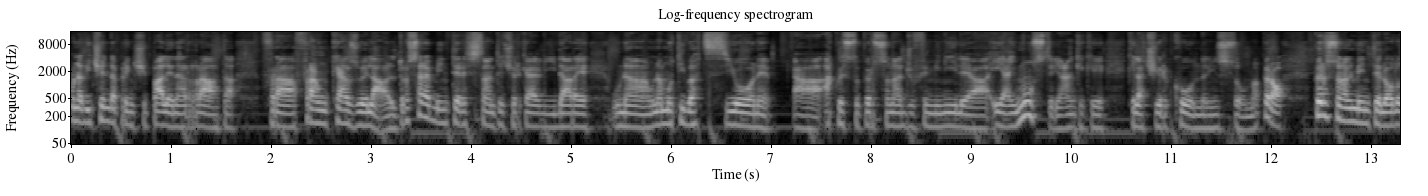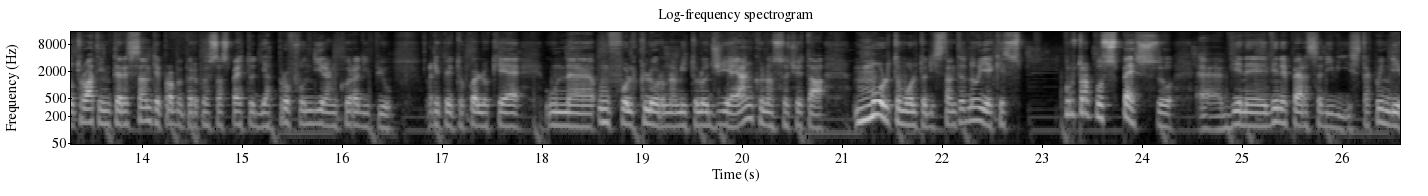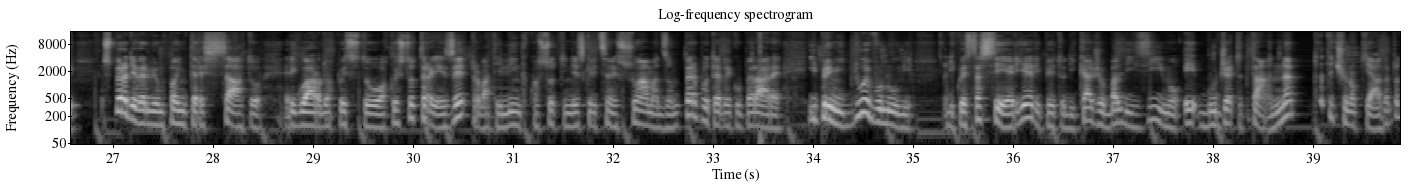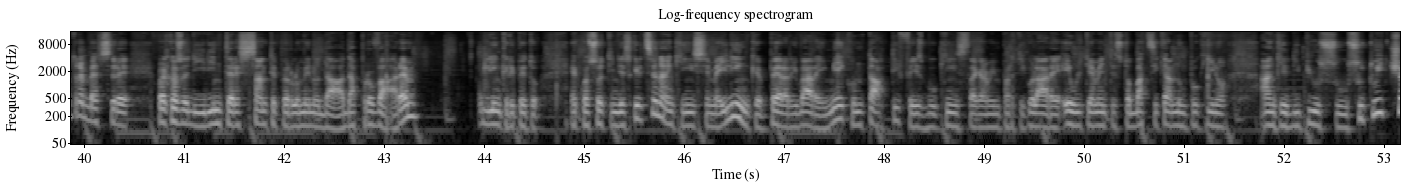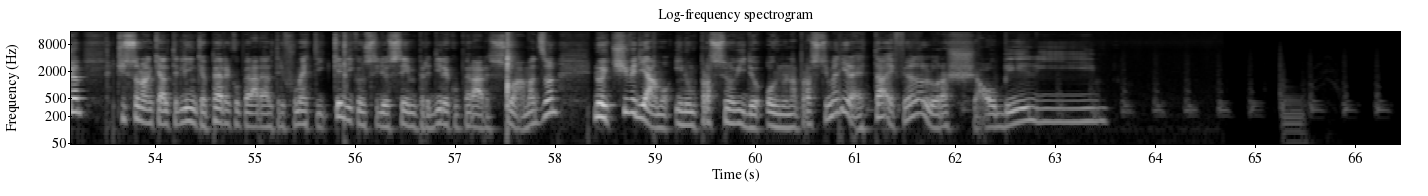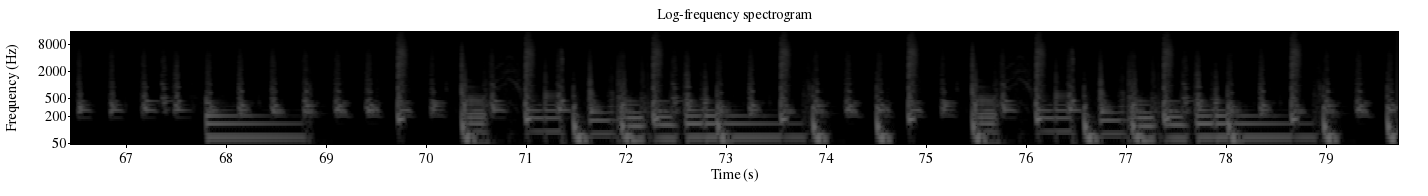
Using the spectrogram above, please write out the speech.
una vicenda principale narrata fra, fra, un caso e l'altro. Sarebbe interessante cercare di dare una, una motivazione a, a, questo personaggio femminile a, e ai mostri anche che, che, la circondano, insomma. Però personalmente l'ho trovato interessante proprio per questo aspetto di approfondire ancora di più, ripeto, quello che è un, un folklore, una mitologia e anche una società molto molto distante da noi e che purtroppo spesso eh, viene, viene, persa di vista. Quindi spero di avervi un po' interessato riguardo a questo, a questo Trese. Trovate il link qua sotto in descrizione su Amazon per poter recuperare i primi due volumi di questa serie, ripeto, di Kajo Baldisimo e Budget Tan. Dateci un'occhiata, potrebbe essere qualcosa di, interessante perlomeno da, da provare. Il link, ripeto, è qua sotto in descrizione, anche insieme ai link per arrivare ai miei contatti, Facebook, Instagram in particolare, e ultimamente sto bazzicando un pochino anche di più su, su Twitch. Ci sono anche altri link per recuperare altri fumetti che vi consiglio sempre di recuperare su Amazon. Noi ci vediamo in un prossimo video o in una prossima diretta, e fino ad allora, ciao belli!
